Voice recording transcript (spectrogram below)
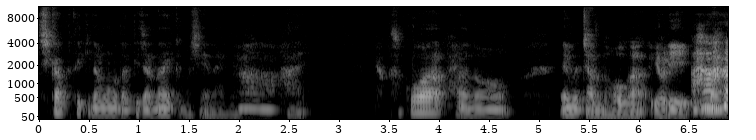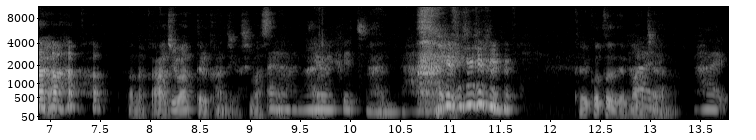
視覚的なものだけじゃないかもしれないね。はい。そこはあの M ちゃんの方がよりーなんかあ なんか味わってる感じがしますね、ー匂いフェチなんだ。はい。はい。ということでまあ、はい。じゃあはい。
